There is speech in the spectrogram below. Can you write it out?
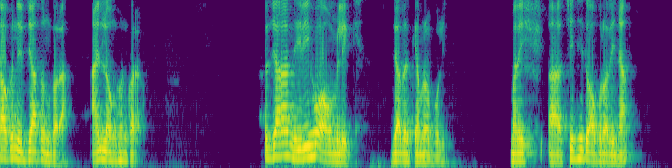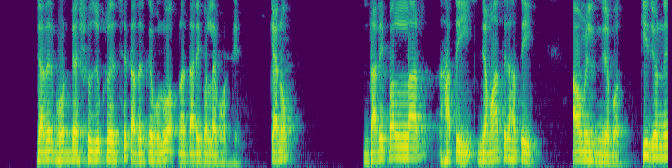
কাউকে নির্যাতন করা, আইন লঙ্ঘন করা। তো যারা নিরীহ আওয়ামী লীগ, যাদেরকে আমরা বলি মানে চিহ্নিত অপরাধী না যাদের ভোট দেওয়ার সুযোগ রয়েছে, তাদেরকে বলব আপনার দাড়িপাল্লায় ভোট দিন। কেন? দাড়িপাল্লার হাতেই জামাতের হাতেই আওয়ামী লীগ নিরাপদ। কি জন্যে?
